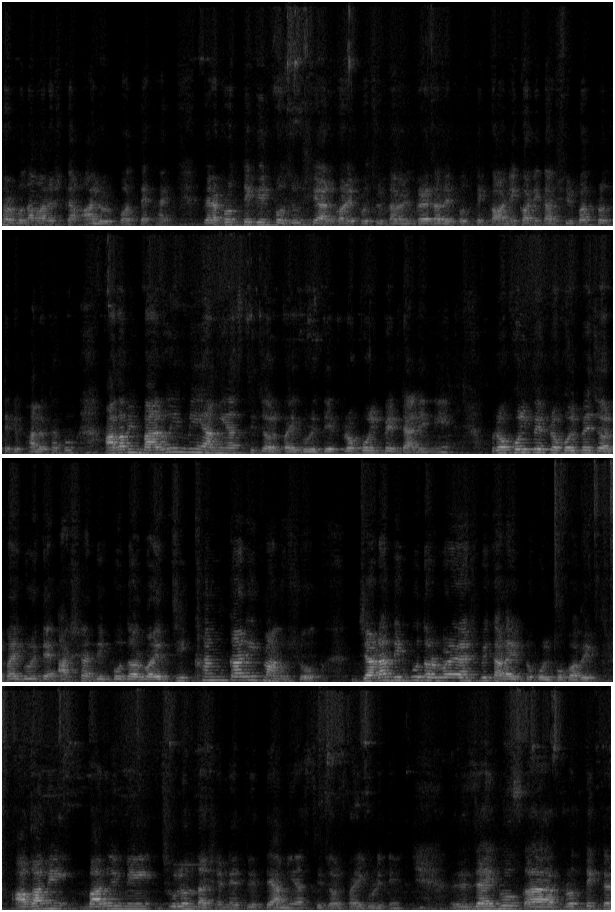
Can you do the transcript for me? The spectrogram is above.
সর্বদা মানুষকে আলোর পথ দেখায়। যারা প্রত্যেকদিন প্রচুর শেয়ার করে, প্রচুর কমেন্ট করে, তাদের প্রত্যেককে অনেক অনেক আশীর্বাদ। প্রত্যেকে ভালো থাকুক। আগামী বারোই মে আমি আসছি জলপাইগুড়িতে প্রকল্পের ডালি নিয়ে। প্রকল্পে প্রকল্পে জলপাইগুড়িতে আসা দিব্য দরবারে যেখানকারই মানুষ হোক, যারা দিব্য দরবারে আসবে তারাই প্রকল্প পাবে। আগামী বারোই মে ঝুলন দাসের নেতৃত্বে আমি আসছি জলপাইগুড়িতে। যাই হোক প্রত্যেকটা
